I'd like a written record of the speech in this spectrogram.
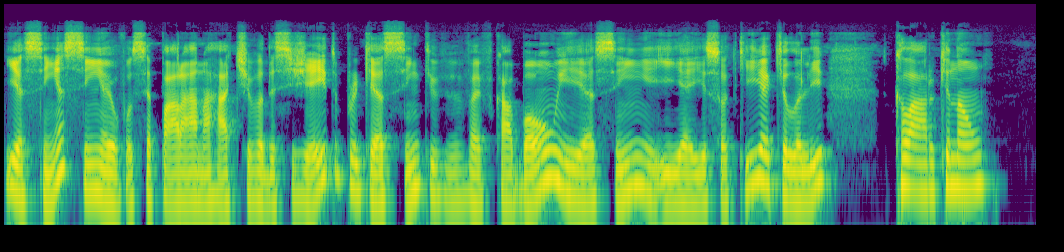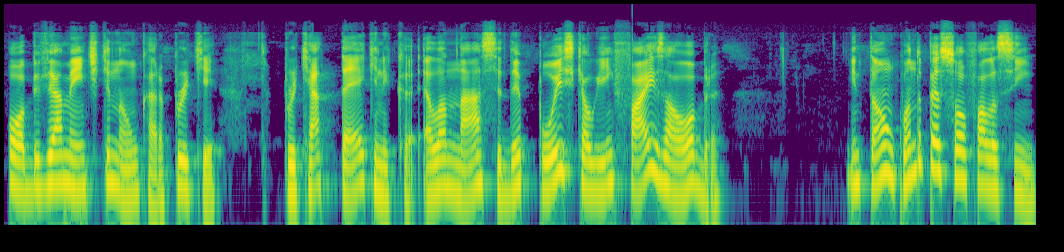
e assim, assim, eu vou separar a narrativa desse jeito, porque é assim que vai ficar bom, e é assim, e é isso aqui, aquilo ali. Claro que não. Obviamente que não, cara. Por quê? Porque a técnica, ela nasce depois que alguém faz a obra. Então, quando a pessoa fala assim:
